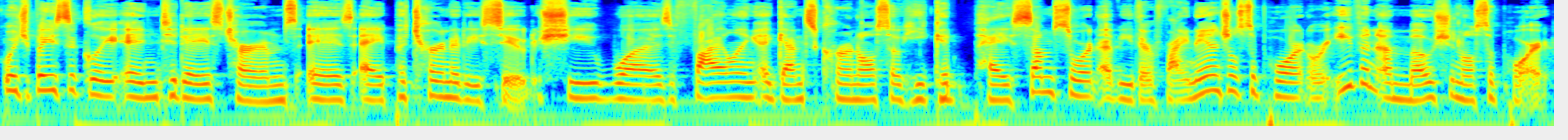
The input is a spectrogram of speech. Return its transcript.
which basically, in today's terms, is a paternity suit. She was filing against Colonel so he could pay some sort of either financial support or even emotional support.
